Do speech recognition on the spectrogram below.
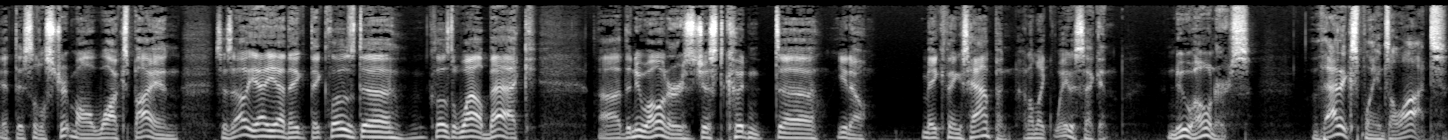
at this little strip mall walks by and says, "Oh yeah, yeah, they they closed uh, closed a while back. Uh, the new owners just couldn't, uh, you know, make things happen." And I'm like, "Wait a second, new owners? That explains a lot."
